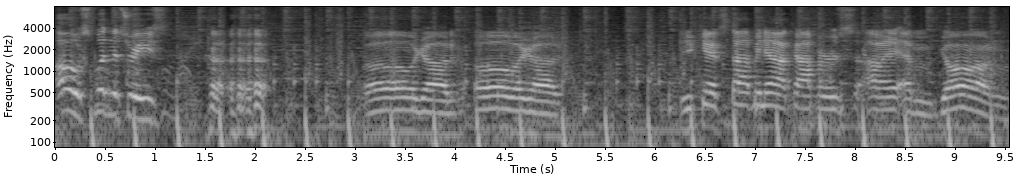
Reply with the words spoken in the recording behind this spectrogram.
Oh, splitting the trees. oh my god. Oh my god. You can't stop me now, coppers. I am gone.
